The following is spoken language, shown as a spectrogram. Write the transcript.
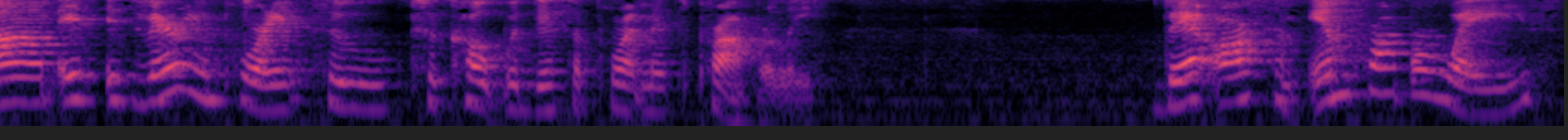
Um, it, it's very important to to cope with disappointments properly. There are some improper ways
